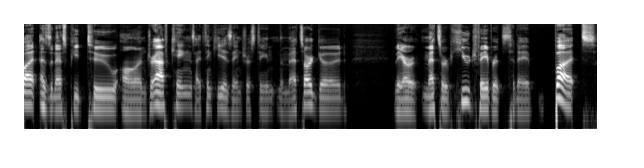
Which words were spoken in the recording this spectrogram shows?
But as an SP2 on DraftKings, I think he is interesting. The Mets are good. They are, Mets are huge favorites today. But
